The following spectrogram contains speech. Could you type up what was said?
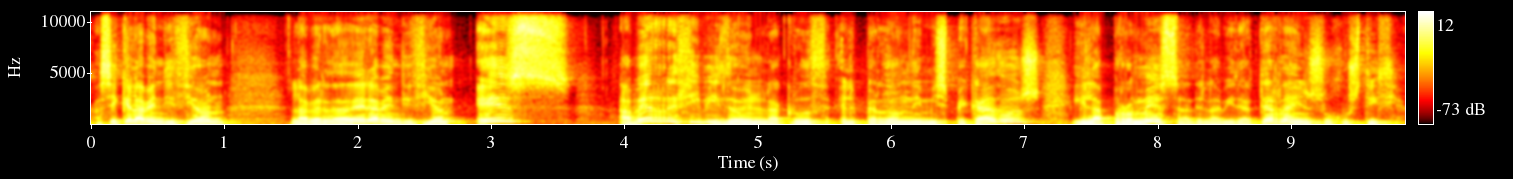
Así que la bendición, la verdadera bendición es haber recibido en la cruz el perdón de mis pecados y la promesa de la vida eterna en su justicia.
